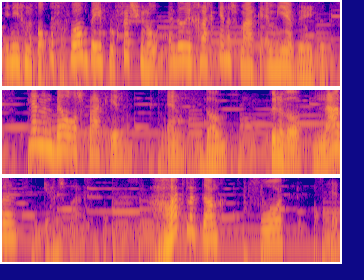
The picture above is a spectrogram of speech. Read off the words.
In ieder geval, of gewoon ben je professional en wil je graag kennis maken en meer weten. Plan een belafspraak in en dan kunnen we nader kennis maken. Hartelijk dank voor het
